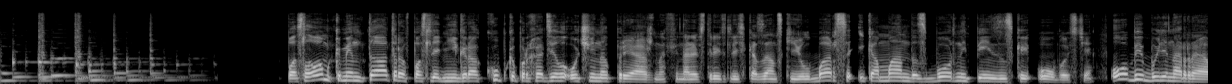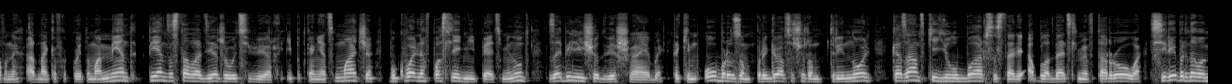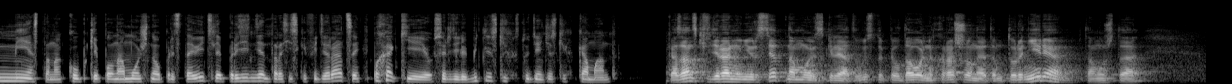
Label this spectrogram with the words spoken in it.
you По словам комментаторов, последняя игра Кубка проходила очень напряжно. В финале встретились казанские юлбарсы и команда сборной Пензенской области. Обе были на равных, однако в какой-то момент Пенза стала одерживать верх, и под конец матча, буквально в последние пять минут, забили еще две шайбы. Таким образом, проиграв со счетом 3-0, казанские юлбарсы стали обладателями второго серебряного места на Кубке полномочного представителя президента Российской Федерации по хоккею среди любительских студенческих команд. Казанский федеральный университет, на мой взгляд, выступил довольно хорошо на этом турнире, потому что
